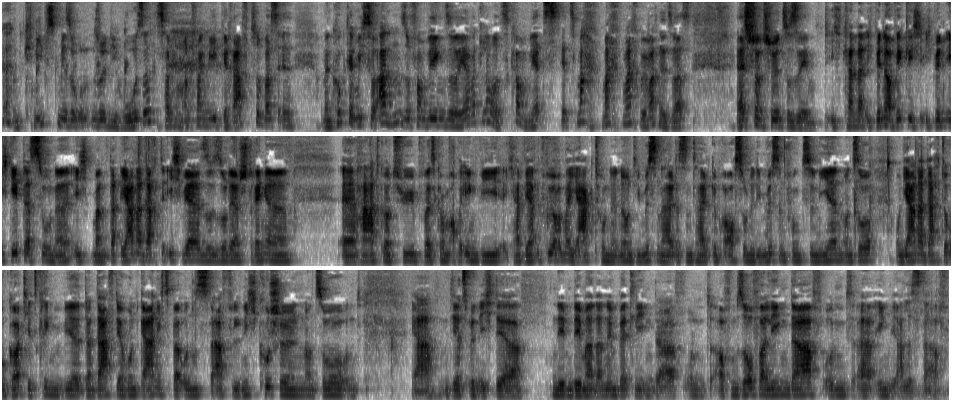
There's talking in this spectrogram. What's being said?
und, und kniepst mir so unten so in die Hose. Das habe ich am Anfang nie gerafft, so was er, und dann guckt er mich so an, so von wegen so, ja, was los? Komm, jetzt, jetzt mach, mach, mach, wir machen jetzt was. Das ist schon schön zu sehen. Ich kann da, ich bin auch wirklich, ich bin, ich gebe das zu, ne? Ich, man, Jana dachte, ich wäre so, so der strenge äh, Hardcore-Typ, weil es kommen auch irgendwie, ich hab, wir hatten früher auch immer Jagdhunde, ne? Und die müssen halt, das sind halt Gebrauchshunde, die müssen funktionieren und so. Und Jana dachte, oh Gott, jetzt kriegen wir, dann darf der Hund gar nichts bei uns, darf nicht kuscheln und so. Und ja, und jetzt bin ich der, neben dem er dann im Bett liegen darf und auf dem Sofa liegen darf und äh, irgendwie alles darf.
